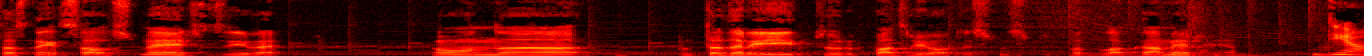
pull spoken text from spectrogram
sasniegt savus mērķus dzīvē. Un, uh, tad arī tur patriotisms pat blakām ir. Ja. Jā,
